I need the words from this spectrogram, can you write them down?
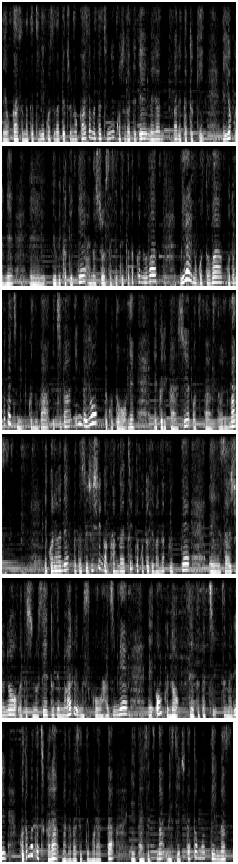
えお母様たちに子育て中のお母様たちに子育てで悩まれた時、えよくね、えー、呼びかけて話をさせていただくのは未来のことは子供たちに聞くのが一番いいんだよってことをね、え繰り返しお伝えしております。これはね、私自身が考えついたことではなくって、え、最初の私の生徒でもある息子をはじめ、え、多くの生徒たち、つまり子供たちから学ばせてもらった、え、大切なメッセージだと思っています。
